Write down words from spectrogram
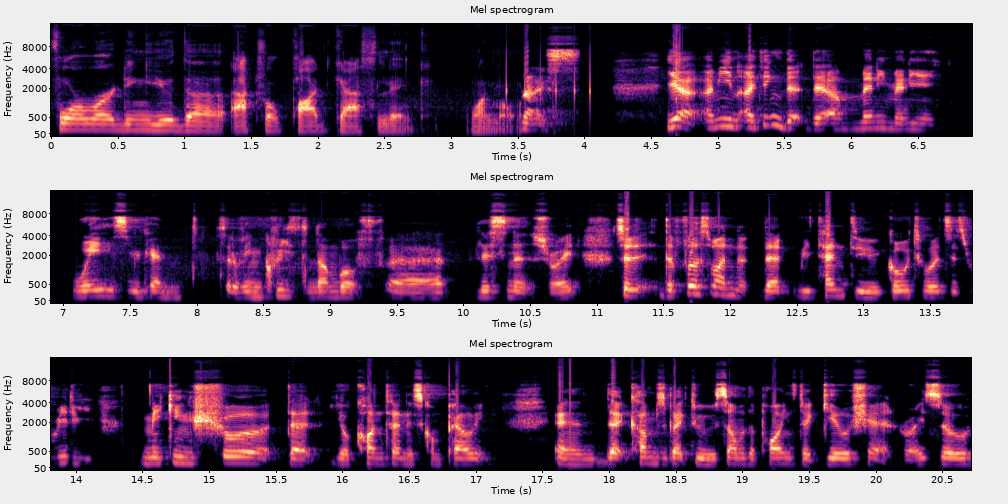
forwarding you the actual podcast link. One moment. Nice. Yeah, I mean, I think that there are many, many ways you can sort of increase the number of uh, listeners, right? So the first one that we tend to go towards is really making sure that your content is compelling, and that comes back to some of the points that Gail shared, right? So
